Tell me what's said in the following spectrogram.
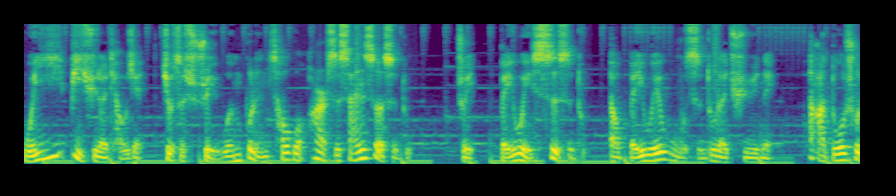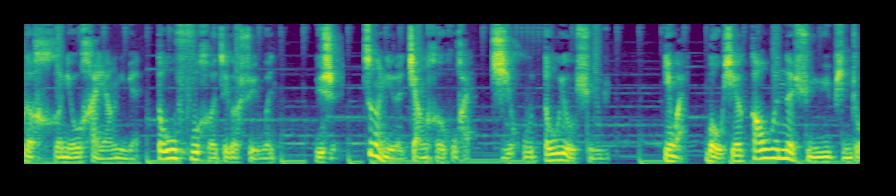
唯一必须的条件就是水温不能超过二十三摄氏度。所以北纬四十度到北纬五十度的区域内，大多数的河流海洋里面都符合这个水温，于是这里的江河湖海几乎都有鲟鱼。另外，某些高温的鲟鱼品种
